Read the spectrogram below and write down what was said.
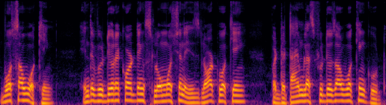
both are working. In the video recording, slow motion is not working, but the time-lapse videos are working good.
